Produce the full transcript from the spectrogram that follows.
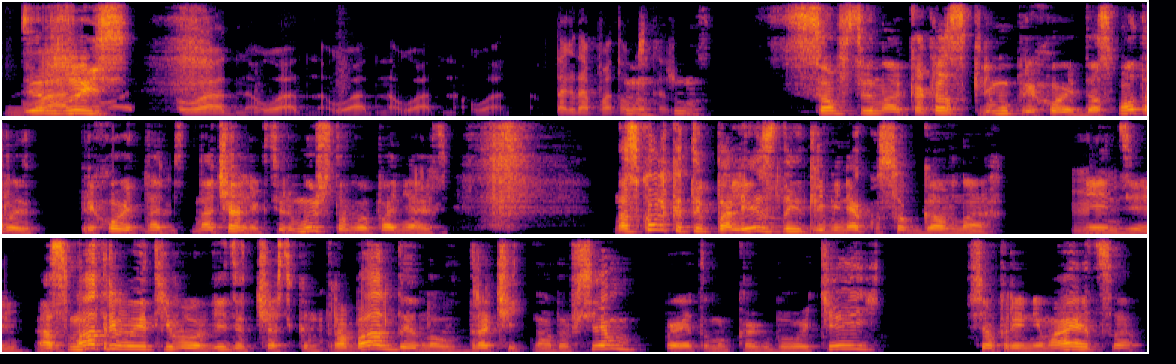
Держись. Ладно, ладно, ладно, ладно, ладно. Тогда потом скажу. М, Собственно, как раз к нему приходит досмотр, приходит на- начальник тюрьмы, чтобы понять, насколько ты полезный для меня кусок говна. Энди. Осматривает его, видит часть контрабанды, но дрочить надо всем, поэтому как бы окей, все принимается.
